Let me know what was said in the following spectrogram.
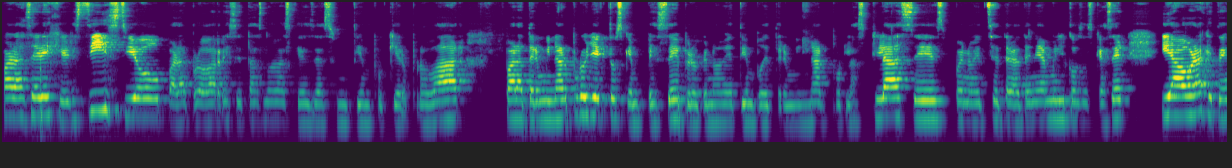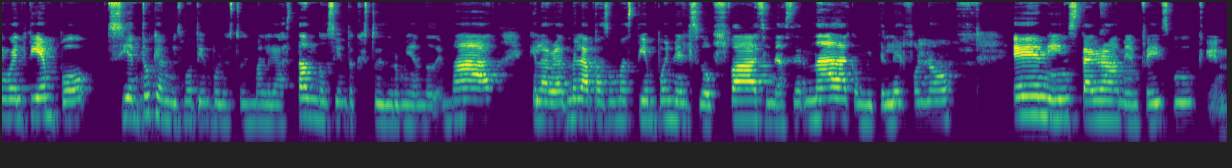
para hacer ejercicio, para probar recetas nuevas que desde hace un tiempo quiero probar, para terminar proyectos que empecé pero que no había tiempo de terminar por las clases, bueno, etcétera. Tenía mil cosas que hacer y ahora que tengo el tiempo, siento que al mismo tiempo lo estoy malgastando, siento que estoy durmiendo de más, que la verdad me la paso más tiempo en el sofá sin hacer nada con mi teléfono, en Instagram, en Facebook, en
